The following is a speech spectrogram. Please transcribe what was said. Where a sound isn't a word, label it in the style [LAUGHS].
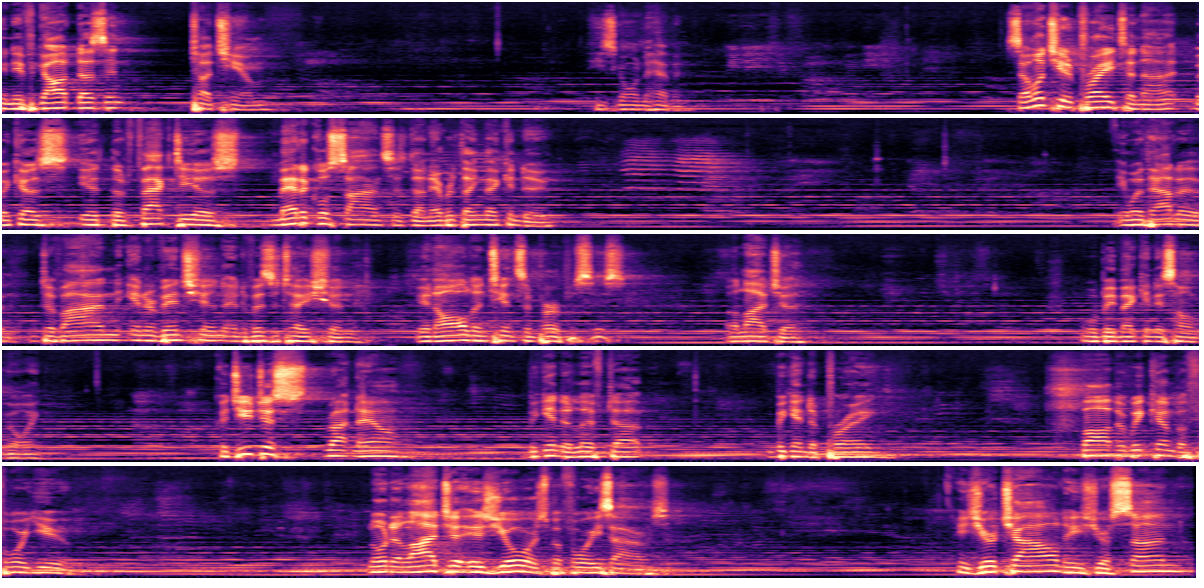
And if God doesn't touch him, he's going to heaven. So I want you to pray tonight because it, the fact is, medical science has done everything they can do. And without a divine intervention and visitation, in all intents and purposes, Elijah will be making his home going. Could you just right now begin to lift up, begin to pray? Father, we come before you. Lord, Elijah is yours before he's ours. He's your child, he's your son,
